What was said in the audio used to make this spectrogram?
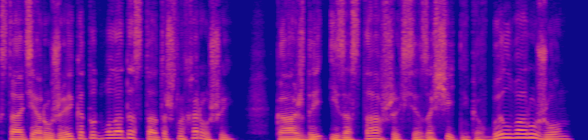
Кстати, оружейка тут была достаточно хорошей. Каждый из оставшихся защитников был вооружен.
